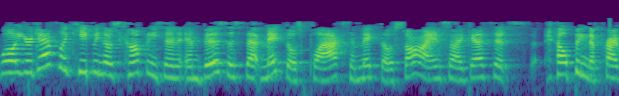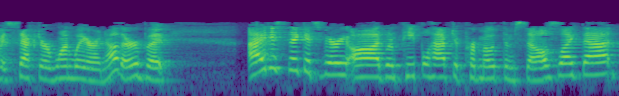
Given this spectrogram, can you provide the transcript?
well, you're definitely keeping those companies in, in business that make those plaques and make those signs. So I guess it's helping the private sector one way or another. But I just think it's very odd when people have to promote themselves like that,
